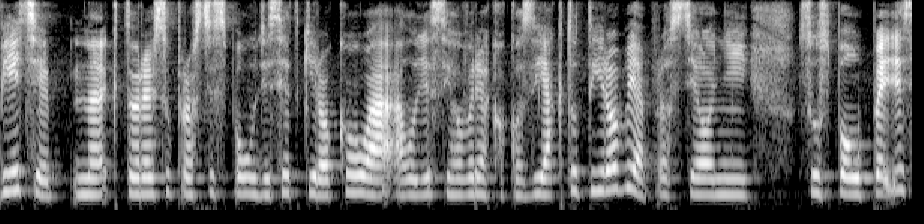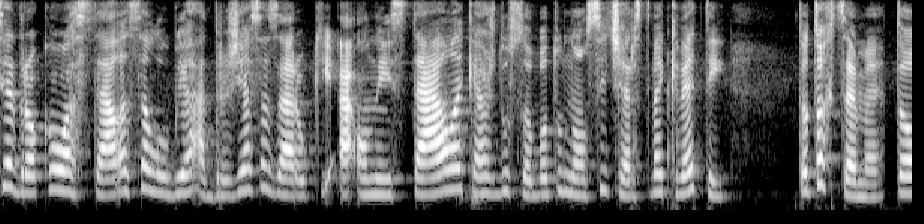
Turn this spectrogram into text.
viete, na, ktoré sú proste spolu desiatky rokov a, a ľudia si hovoria, kokos, jak to tí robia? Proste oni sú spolu 50 rokov a stále sa ľúbia a držia sa za ruky a oni stále každú sobotu nosí čerstvé kvety. Toto chceme. To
